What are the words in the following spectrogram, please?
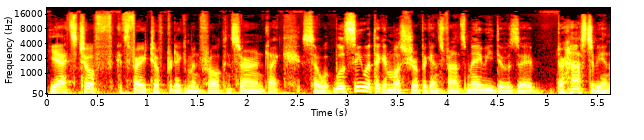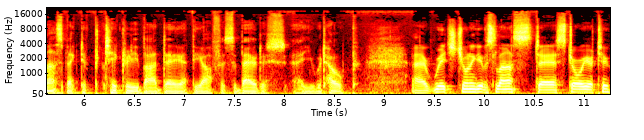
Yeah, it's tough. It's very tough predicament for all concerned. Like, so we'll see what they can muster up against France. Maybe there was a, there has to be an aspect of particularly bad day at the office about it. Uh, you would hope. Uh, Rich, do you want to give us last uh, story or two?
